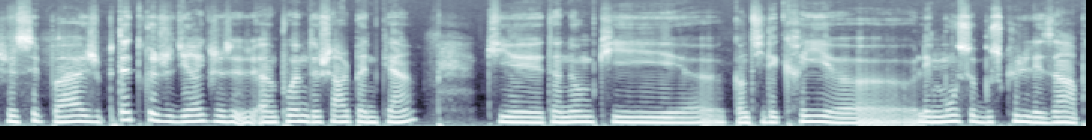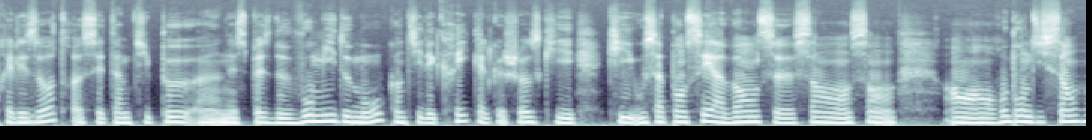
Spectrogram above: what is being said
Je sais pas. Peut-être que je dirais que un poème de Charles Penquin, qui est un homme qui, euh, quand il écrit, euh, les mots se bousculent les uns après les autres. C'est un petit peu un espèce de vomi de mots quand il écrit quelque chose qui, qui où sa pensée avance sans, sans en rebondissant.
